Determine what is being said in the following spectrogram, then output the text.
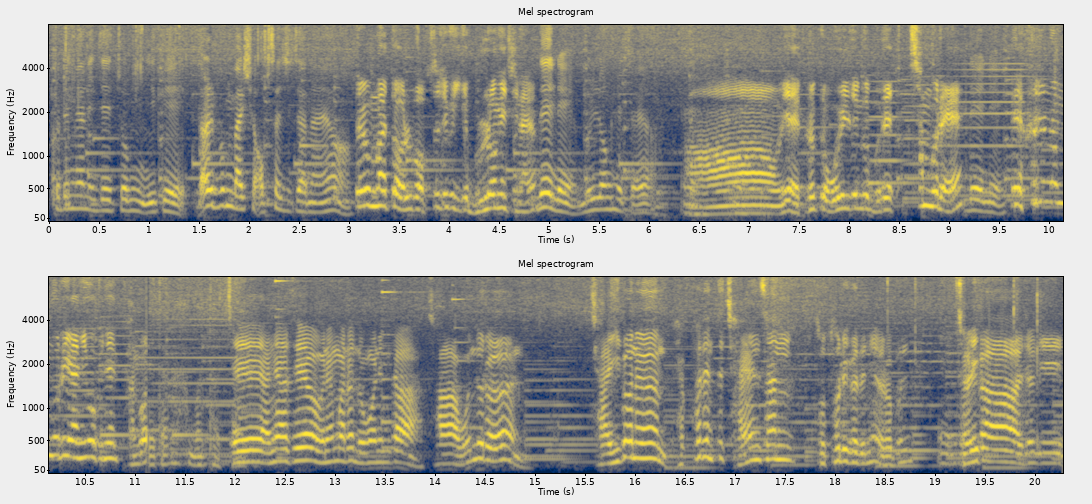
그러면 이제 좀 이게 떫은 맛이 없어지잖아요. 떫은 맛도 얼른 없어지고 이게 물렁해지나요? 네네 물렁해져요. 네. 아, 예, 그렇게 5일 정도 물에 찬물에 네네. 근데 흐르는 물이 아니고 그냥 담가. 여기다가 한번 더 짜. 네, 안녕하세요. 은행마른 농원입니다. 자, 오늘은 자 이거는 100% 자연산 도토리거든요, 여러분. 네. 저희가 저기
